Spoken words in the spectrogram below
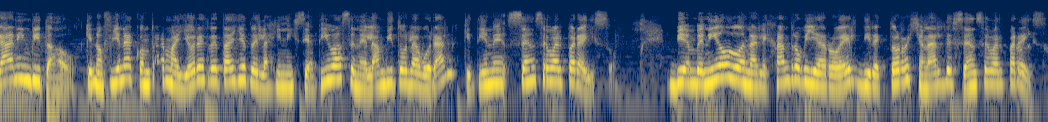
Gran invitado que nos viene a contar mayores detalles de las iniciativas en el ámbito laboral que tiene Sense Valparaíso. Bienvenido, don Alejandro Villarroel, director regional de Sense Valparaíso.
